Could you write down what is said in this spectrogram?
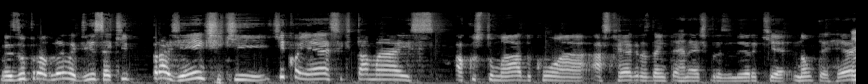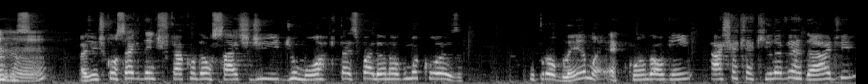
Mas o problema disso é que pra gente que, que conhece, que tá mais acostumado com a, as regras da internet brasileira, que é não ter regras, uhum. a gente consegue identificar quando é um site de, de humor que está espalhando alguma coisa. O problema é quando alguém acha que aquilo é verdade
